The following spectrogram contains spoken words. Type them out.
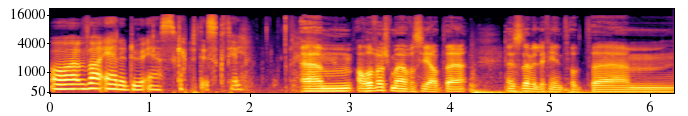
Og hva er det du er skeptisk til? Um, aller først må jeg få si at jeg syns det er veldig fint at um,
